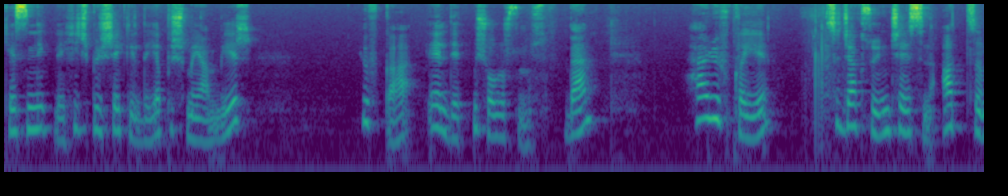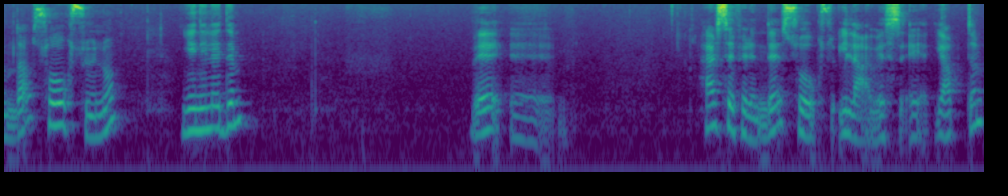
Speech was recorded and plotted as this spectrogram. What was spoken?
kesinlikle hiçbir şekilde yapışmayan bir yufka elde etmiş olursunuz. Ben her yufkayı sıcak suyun içerisine attığımda soğuk suyunu yeniledim ve e, her seferinde soğuk su ilavesi e, yaptım.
